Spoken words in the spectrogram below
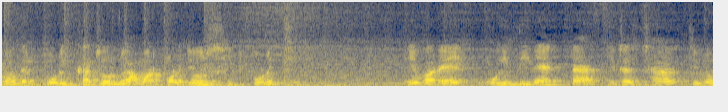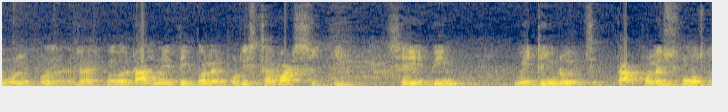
আমাদের পরীক্ষা চলবে, আমার কলেজেও সিট পড়েছে। এবারে ওই দিন একটা, যেটা তৃণমূল রাজনৈতিক দলের প্রতিষ্ঠা বার্ষিকী, সেই দিন মিটিং রয়েছে। তার ফলে সমস্ত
